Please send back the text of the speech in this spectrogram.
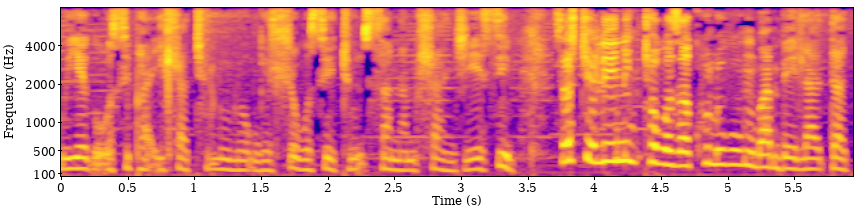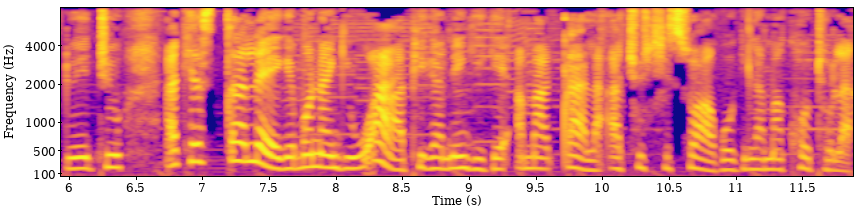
Uye-ke osipha ihlathululo ngesihloko sethu sanamhlanje si sesijolini ngithokoza kakhulu ukungibambela dadewethu. Akhe sicaleke bona ngiwaphi kanengike amaqala atshutshiswako kila makhotho la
